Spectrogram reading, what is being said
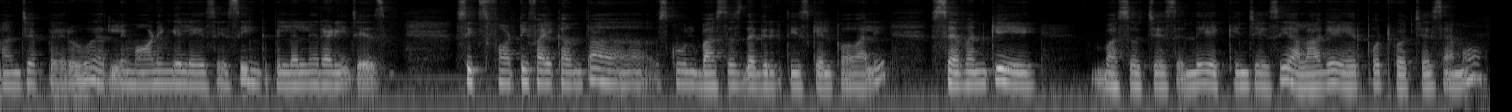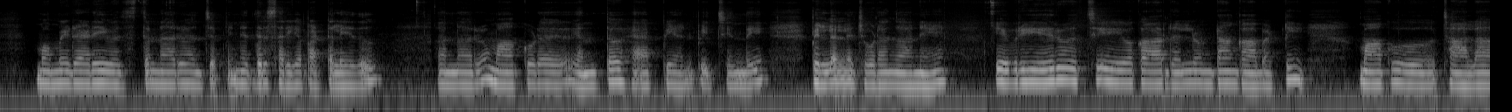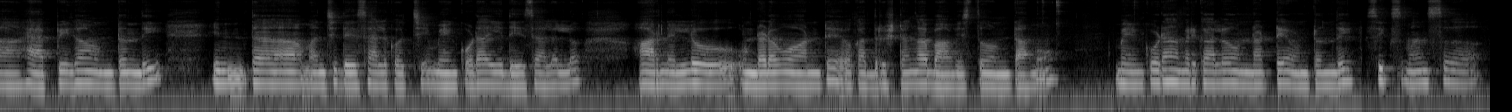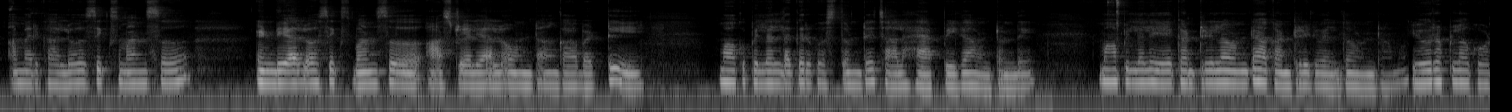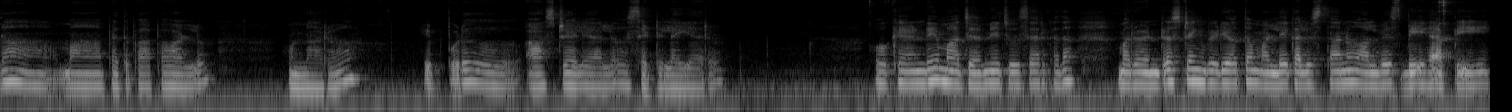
అని చెప్పారు. ఎర్లీ మార్నింగే లేసేసి ఇంక పిల్లల్ని రెడీ చేసి సిక్స్ ఫార్టీ ఫైవ్కి అంతా స్కూల్ బస్సెస్ దగ్గరికి తీసుకెళ్ళిపోవాలి. సెవెన్కి బస్సు వచ్చేసింది ఎక్కించేసి అలాగే ఎయిర్పోర్ట్కి వచ్చేసాము. మమ్మీ డాడీ వస్తున్నారు అని చెప్పి నిద్ర సరిగా పట్టలేదు అన్నారు. మాకు కూడా ఎంతో హ్యాపీ అనిపించింది. పిల్లల్ని చూడంగానే ఎవ్రీ ఇయర్ వచ్చి ఒక ఆరు నెలలు ఉంటాం కాబట్టి మాకు చాలా హ్యాపీగా ఉంటుంది. ఇంత మంచి దేశాలకు వచ్చి మేము కూడా ఈ దేశాలలో ఆరు నెలలు ఉండడం అంటే ఒక అదృష్టంగా భావిస్తూ ఉంటాము. మేము కూడా అమెరికాలో ఉన్నట్టే ఉంటుంది. సిక్స్ మంత్స్ అమెరికాలో సిక్స్ మంత్స్ ఇండియాలో సిక్స్ మంత్స్ ఆస్ట్రేలియాలో ఉంటాం కాబట్టి మాకు పిల్లల దగ్గరకు వస్తుంటే చాలా హ్యాపీగా ఉంటుంది. మా పిల్లలు ఏ కంట్రీలో ఉంటే ఆ కంట్రీకి వెళ్తూ ఉంటాము. యూరప్లో కూడా మా పెద్ద పాప వాళ్ళు ఉన్నారు. ఇప్పుడు ఆస్ట్రేలియాలో సెటిల్ అయ్యారు. ఓకే అండి మా జర్నీ చూశారు కదా. మరో ఇంట్రెస్టింగ్ వీడియోతో మళ్ళీ కలుస్తాను. Always be happy.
